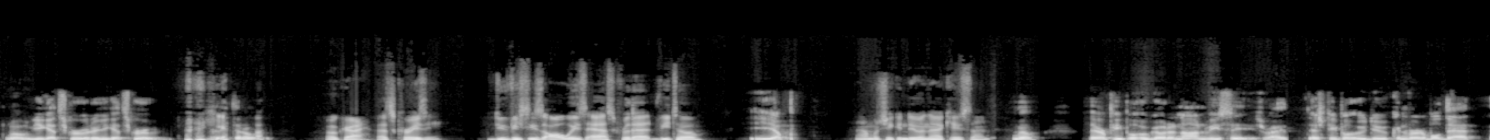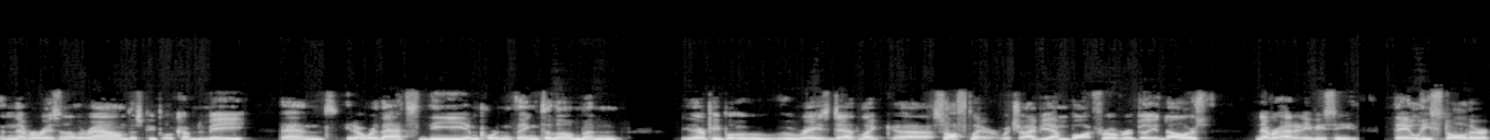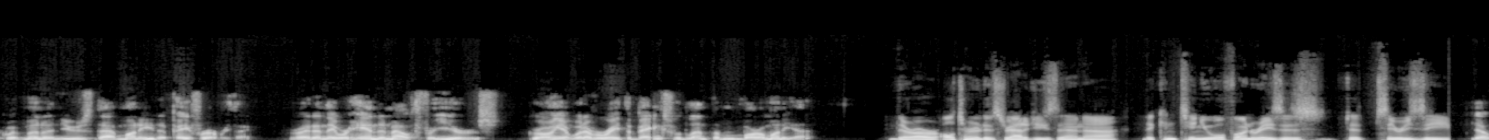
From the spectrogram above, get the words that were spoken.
Well, you get screwed or you get screwed. yeah. Okay, that's crazy. Do VCs always ask for that veto? Yep. How much you can do in that case then? Well, there are people who go to non VCs, right? There's people who do convertible debt and never raise another round. There's people who come to me and, you know, where that's the important thing to them. And there are people who, who raise debt like, uh, SoftLayer, which IBM bought for over a billion dollars. never had any VC. They leased all their equipment and used that money to pay for everything, right? And they were hand and mouth for years, growing at whatever rate the banks would lend them borrow money at. There are alternative strategies than uh, the continual fundraises to Series Z. Yep.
